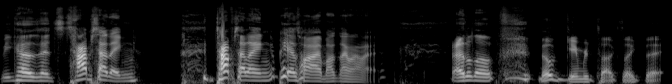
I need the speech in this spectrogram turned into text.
because it's top selling, top selling PS5." I don't know. No gamer talks like that.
